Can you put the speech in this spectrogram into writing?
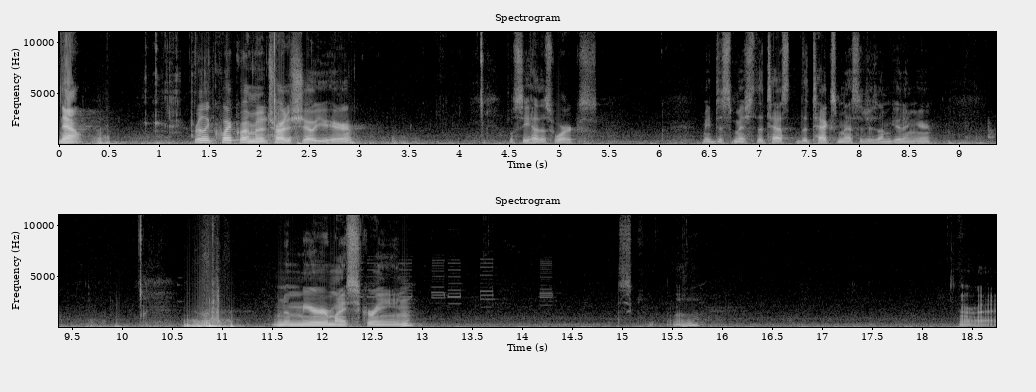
Now, really quick, I'm going to try to show you here. We'll see how this works. Let me dismiss the, test, the text messages I'm getting here. I'm going to mirror my screen. All right.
